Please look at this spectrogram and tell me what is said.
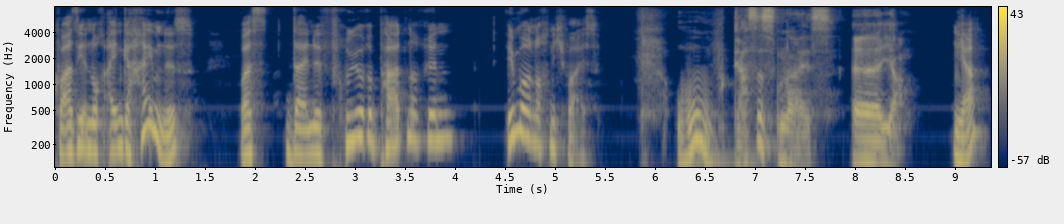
quasi noch ein Geheimnis, was deine frühere Partnerin immer noch nicht weiß? Uh, das ist nice. Äh, ja. Ja?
